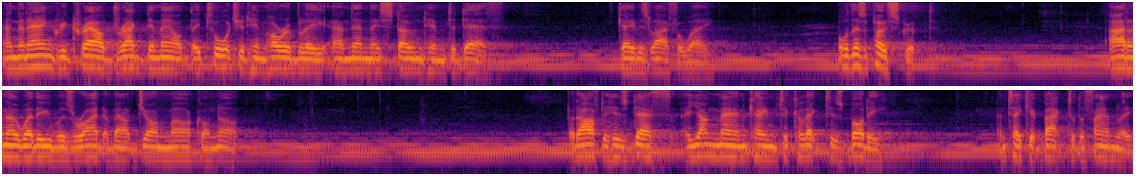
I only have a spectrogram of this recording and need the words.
and an angry crowd dragged him out. They tortured him horribly, and then they stoned him to death, gave his life away. Or there's a postscript. I don't know whether he was right about John Mark or not. But after his death, a young man came to collect his body and take it back to the family.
